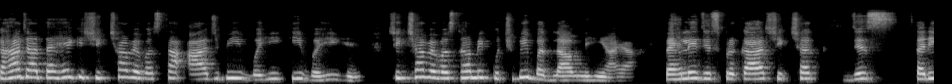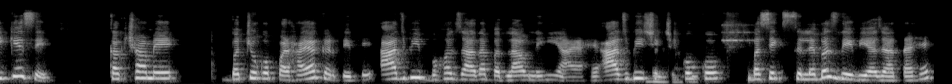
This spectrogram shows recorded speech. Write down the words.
कहा जाता है कि शिक्षा व्यवस्था आज भी वही की वही है। शिक्षा व्यवस्था में कुछ भी बदलाव नहीं आया। पहले जिस प्रकार शिक्षक जिस तरीके से कक्षा में बच्चों को पढ़ाया करते थे आज भी बहुत ज़्यादा बदलाव नहीं आया है। आज भी शिक्षकों को बस एक सिलेबस दे दिया जाता है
